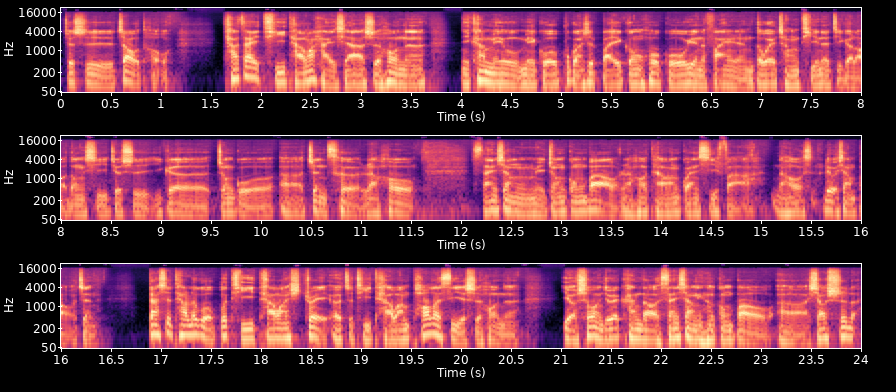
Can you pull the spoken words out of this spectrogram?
就是兆头他在提台湾海峡的时候呢，你看没有美国不管是白宫或国务院的发言人都会常提那几个老东西，就是一个中国呃政策，然后。三项美中公报，然后台湾关系法，然后六项保证。但是他如果不提台湾 straight，而只提台湾 policy 的时候呢，有时候你就会看到三项联合公报呃消失了，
